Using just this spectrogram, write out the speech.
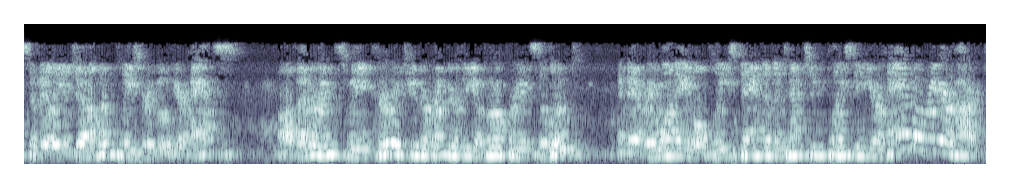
Civilian gentlemen, please remove your hats. All veterans, we encourage you to render the appropriate salute. And everyone able, please stand at attention, placing your hand over your heart.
